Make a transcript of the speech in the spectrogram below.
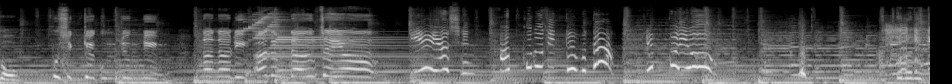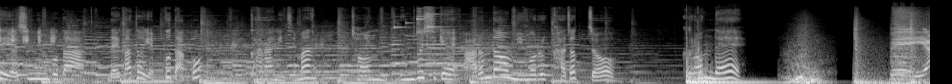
혹, 후식회 공주님, 나날이 아름다우세요. 아프로디테 여신님보다 내가 더 예쁘다고? 가랑이지만 전 눈부시게 아름다운 미모를 가졌죠. 그런데 왜야?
